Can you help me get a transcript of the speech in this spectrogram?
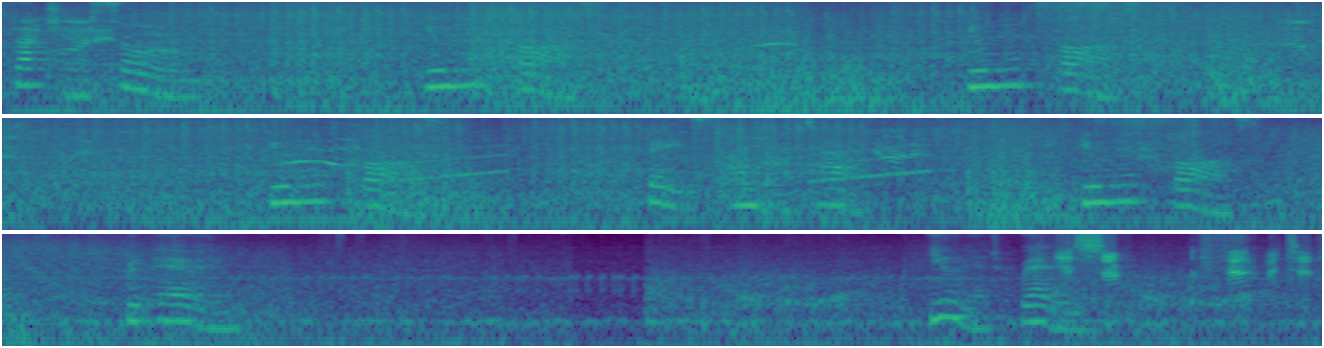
Structure sold. Unit lost. Unit lost. Unit lost. Base under attack. Unit lost. Preparing. Unit ready. Yes, sir. Affirmative.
